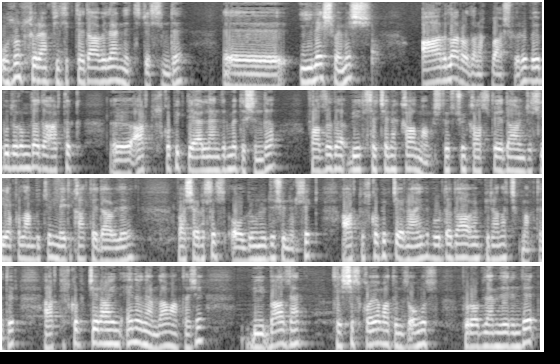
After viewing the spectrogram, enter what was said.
uzun süren fizik tedaviler neticesinde e, iyileşmemiş ağrılar olarak başvurur ve bu durumda da artık e, artroskopik değerlendirme dışında fazla da bir seçenek kalmamıştır. Çünkü hastaya daha öncesi yapılan bütün medikal tedavilerin başarısız olduğunu düşünürsek artroskopik cerrahi burada daha ön plana çıkmaktadır. Artroskopik cerrahinin en önemli avantajı bir bazen teşhis koyamadığımız omuz problemlerinde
